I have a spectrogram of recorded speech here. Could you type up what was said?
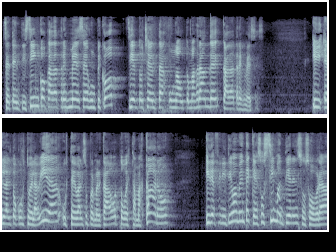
75 cada tres meses un pick-up, 180 un auto más grande cada tres meses. Y el alto costo de la vida, usted va al supermercado, todo está más caro. Y definitivamente que eso sí mantiene en zozobra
